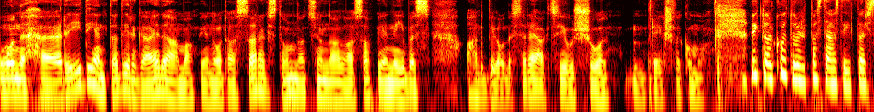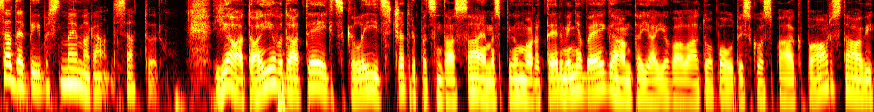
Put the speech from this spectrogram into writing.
Un eh, rītdien tad ir gaidāma apvienotās saraksta un Nacionālās apvienības atbildes reakcija uz šo mm, priekšlikumu. Viktor, ko tu vari pastāstīt par sadarbības memoranda saturu? Jā, tā ievadā teikts, ka līdz 14. saimas pilnvaru termiņa beigām tajā ievēlēto politisko spēku pārstāvi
